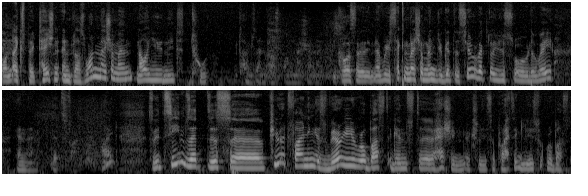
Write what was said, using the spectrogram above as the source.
on expectation n plus 1 measurement, now you need 2 times n plus 1 measurement. Because uh, in every second measurement, you get the zero vector, you throw it away, and then that's fine, right? So it seems that this uh, period finding is very robust against uh, hashing, actually, surprisingly robust.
